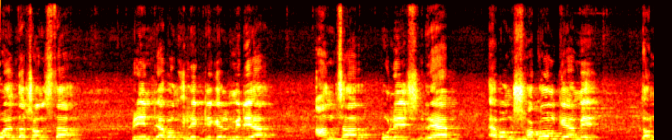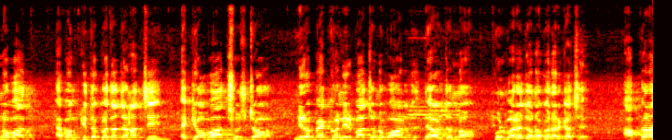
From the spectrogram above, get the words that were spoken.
গোয়েন্দা সংস্থা, প্রিন্ট এবং electrical media, Ansar, police, RAB এবং সকলকে আমি ধন্যবাদ এবং কৃতজ্ঞতা জানাচ্ছি। একটি অবাধ, সুষ্ঠু, নিরপেক্ষ নির্বাচন উপহার দেওয়ার জন্য ফুলবাড়ি জনগণের কাছে। আপনারা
